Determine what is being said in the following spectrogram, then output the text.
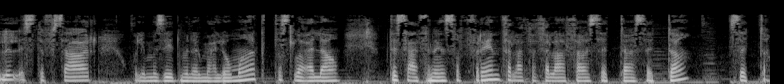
للاستفسار ولمزيد من المعلومات. اتصلوا على تسعة اثنين صفرين ثلاثة ثلاثة ستة ستة ستة.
